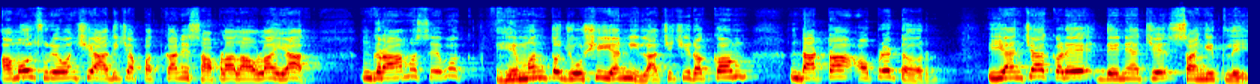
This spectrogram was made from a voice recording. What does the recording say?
अमोल सूर्यवंशी आदीच्या पथकाने सापळा लावला. यात ग्रामसेवक हेमंत जोशी यांनी लाचेची रक्कम डाटा ऑपरेटर यांच्याकडे देण्याचे सांगितले.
